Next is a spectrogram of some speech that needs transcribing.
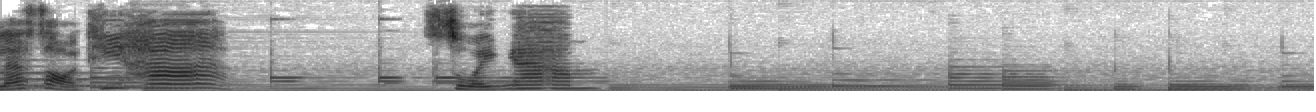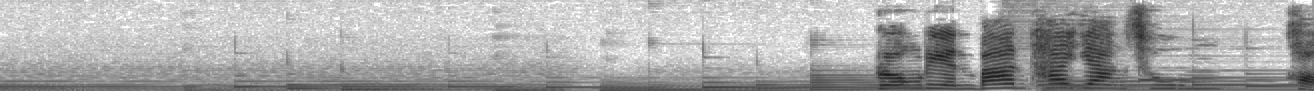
และสอที่ 5 สวยงามโรงเรียนบ้านท่ายางชุม ขอ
